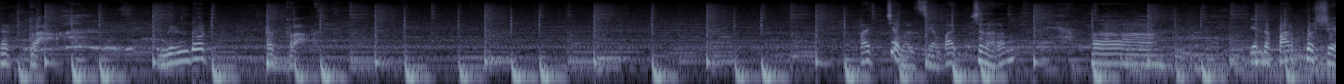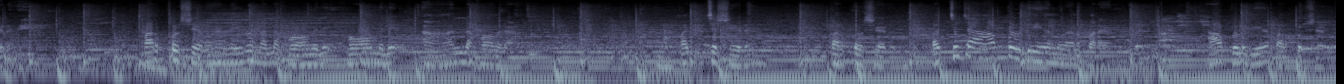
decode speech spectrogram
tetra. Window tetra. പച്ച മത്സ്യം പച്ച നിറം. എന്താ പർപ്പിൾ ഷെയ്ഡ് പർപ്പിൾ ഷെയ്ഡ് ഇവ നല്ല ഫോമിൽ ഫോമിൽ നല്ല ഫോമിലാണ് പച്ച ഷെയ്ഡ് പർപ്പിൾ ഷെയ്ഡ് പച്ച വെച്ചാൽ ആപ്പിൾ ഗ്രീൻ എന്ന് വേണം പറയാൻ. Apple green purple shade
